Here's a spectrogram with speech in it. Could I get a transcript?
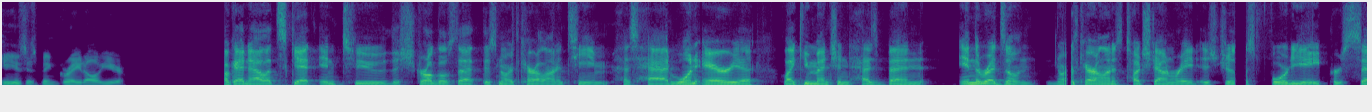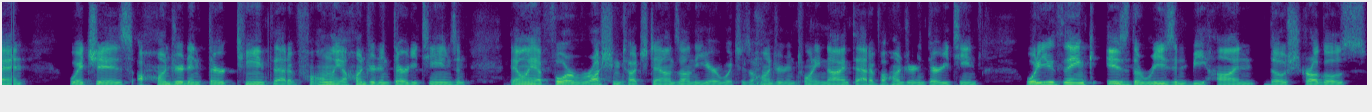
he has just been great all year. Okay, now let's get into the struggles that this North Carolina team has had. One area like you mentioned, has been in the red zone. North Carolina's touchdown rate is just 48%, which is 113th out of only 130 teams. And they only have four rushing touchdowns on the year, which is 129th out of 130 teams. What do you think is the reason behind those struggles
